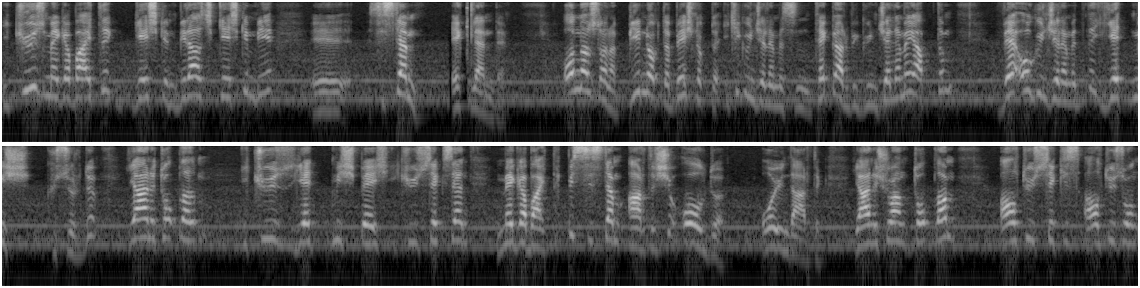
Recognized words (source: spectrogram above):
200 megabaytı geçkin, birazcık geçkin bir e, sistem eklendi. Ondan sonra 1.5.2 güncellemesini tekrar bir güncelleme yaptım ve o güncellemede de 70 küsürdü. Yani toplam 275 280 megabaytlık bir sistem artışı oldu oyunda artık. Yani şu an toplam 608 610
